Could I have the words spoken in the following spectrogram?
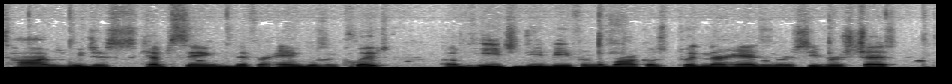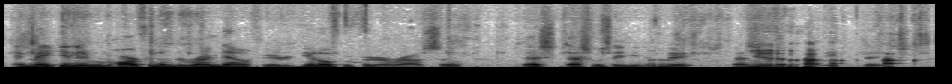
times we just kept seeing different angles and clips of each DB from the Broncos putting their hands in the receiver's chest and making it hard for them to run downfield or get open for their route. So that's that's what they need to uh, fix. That's yeah. To fix.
